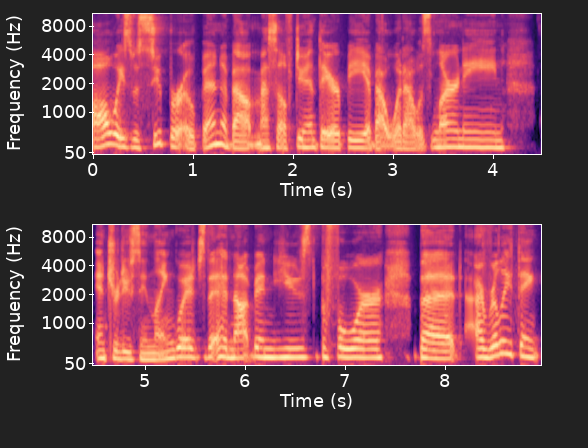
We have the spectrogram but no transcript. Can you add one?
always was super open about myself doing therapy, about what I was learning, introducing language that had not been used before. But I really think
